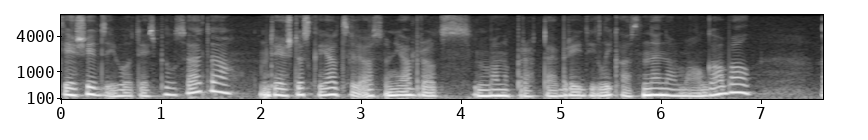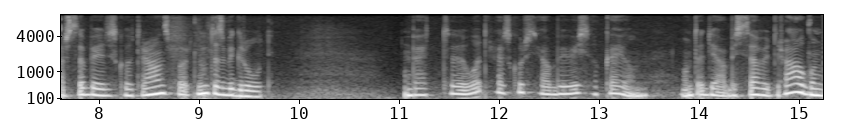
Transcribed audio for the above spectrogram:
Tieši iedzīvoties pilsētā, un tieši tas, ka jāceļās un jābrauc, manuprāt, tajā brīdī likās nenormāli gabali ar sabiedrisko transportu. Nu, tas bija grūti. Bet uh, otrais kurs jau bija viss ok. Un, un tad jau bija savi draugi, un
